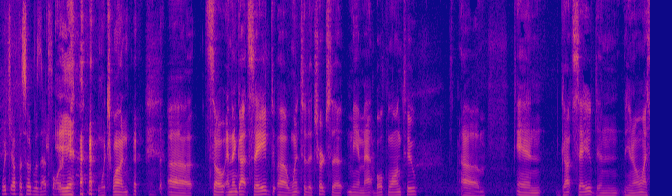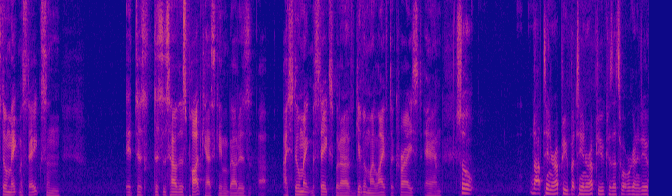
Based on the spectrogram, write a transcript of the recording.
Which episode was that for? yeah, which one? Uh, so and then got saved. Uh, went to the church that me and Matt both belonged to, um, and got saved. And you know, I still make mistakes, and it just this is how this podcast came about. Is uh, I still make mistakes, but I've given my life to Christ, and So, not to interrupt you, but to interrupt you because that's what we're going to do.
